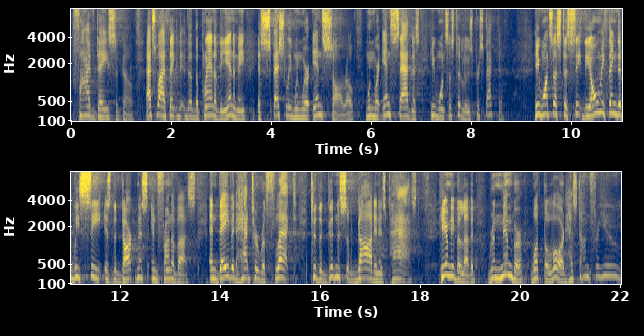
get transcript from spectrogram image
five days ago. That's why I think the, the, plan of the enemy, especially when we're in sorrow, when we're in sadness, he wants us to lose perspective. He wants us to see the only thing that we see is the darkness in front of us. And David had to reflect to the goodness of God in his past. Hear me, beloved, remember what the Lord has done for you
